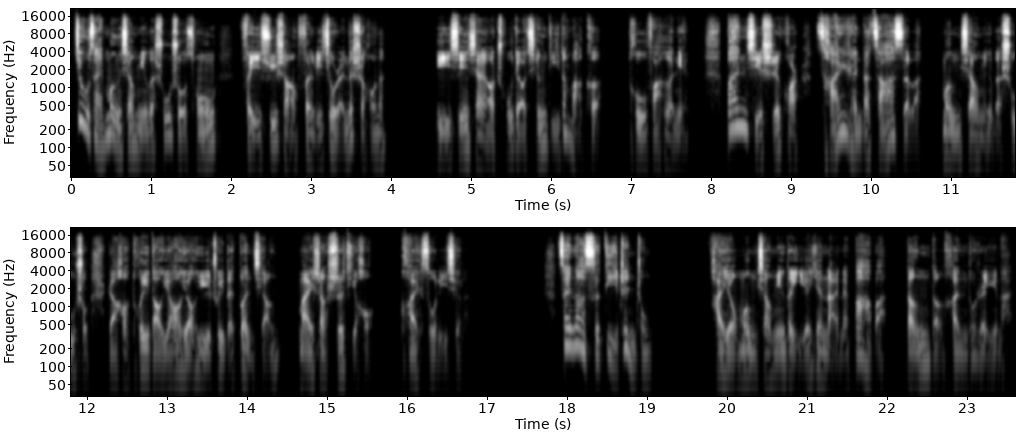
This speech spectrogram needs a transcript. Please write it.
就在孟祥明的叔叔从废墟上奋力救人的时候呢，一心想要除掉情敌的马克突发恶念，搬起石块，残忍的砸死了孟祥明的叔叔，然后推倒摇摇欲坠的断墙，埋上尸体后快速离去了。在那次地震中，还有孟祥明的爷爷奶奶、爸爸等等很多人遇难。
